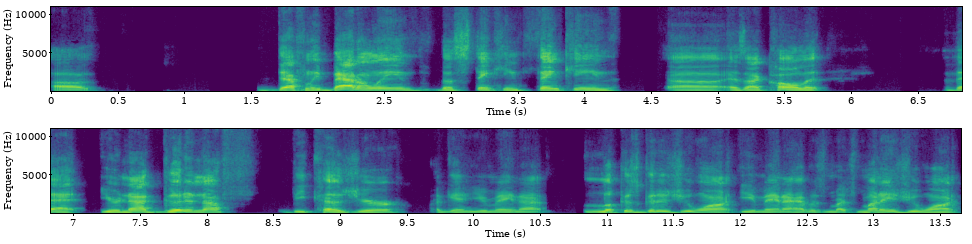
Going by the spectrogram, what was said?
Uh, definitely battling the stinking thinking, uh, as I call it, that you're not good enough because you're again you may not look as good as you want, you may not have as much money as you want,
